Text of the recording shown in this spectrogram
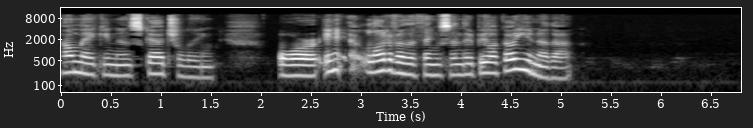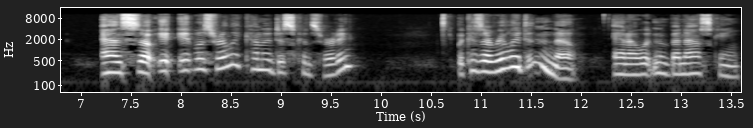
homemaking and scheduling or any, a lot of other things, and they'd be like, Oh, you know that. And so it, it was really kind of disconcerting because I really didn't know. And I wouldn't have been asking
